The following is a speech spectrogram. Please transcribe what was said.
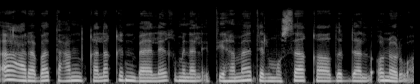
أعربت عن قلق بالغ من الاتهامات المساقة ضد الأونروا.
